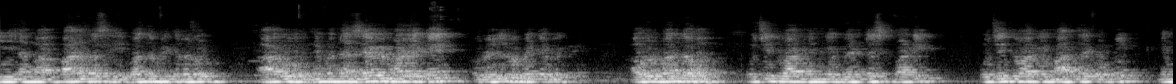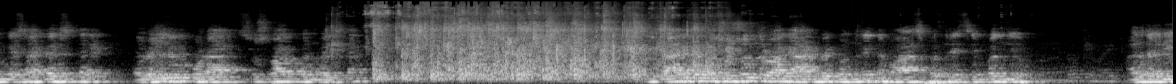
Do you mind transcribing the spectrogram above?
ಈ ನಮ್ಮ ಪಾರದರ್ಶಿ ಬಂಧು ಮಿತ್ರರು ಹಾಗೂ ನಿಮ್ಮನ್ನ ಸೇವೆ ಮಾಡಲಿಕ್ಕೆ ಅವರೆಲ್ಲರೂ ಬೇಕೇ ಬೇಕು ಅವರು ಬಂದು ಉಚಿತವಾಗಿ ನಿಮಗೆ ಬ್ಲಡ್ ಟೆಸ್ಟ್ ಮಾಡಿ ಉಚಿತವಾಗಿ ಮಾತ್ರೆ ಕೊಟ್ಟು ನಿಮಗೆ ಸಹಕರಿಸ್ತಾರೆ. ಅವರೆಲ್ಲರೂ ಕೂಡ ಸುಸ್ವಾಗತವನ್ನು ಈ ಕಾರ್ಯಕ್ರಮ ಸುಸೂತ್ರವಾಗಿ ಆಗ್ಬೇಕು ಅಂದ್ರೆ ನಮ್ಮ ಆಸ್ಪತ್ರೆ ಸಿಬ್ಬಂದಿಯವರು. ಅದರಲ್ಲಿ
